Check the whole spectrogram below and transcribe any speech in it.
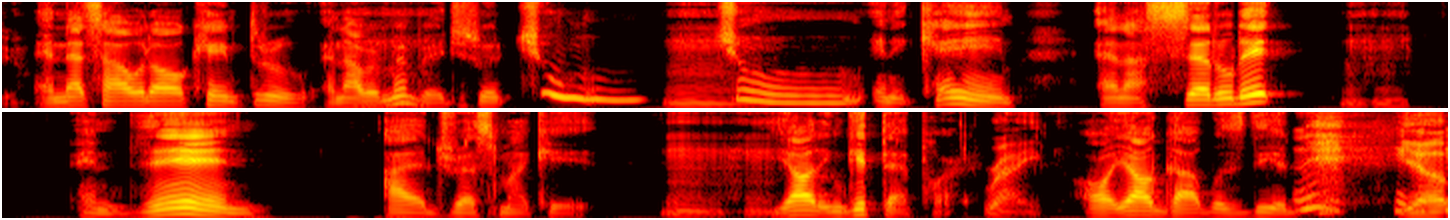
You. Got you. And that's how it all came through. And I remember it just went choo, Mm. choo, and it came. And I settled it. hmm And then I addressed my kid. hmm Y'all didn't get that part. Right. All y'all got was the Yep.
